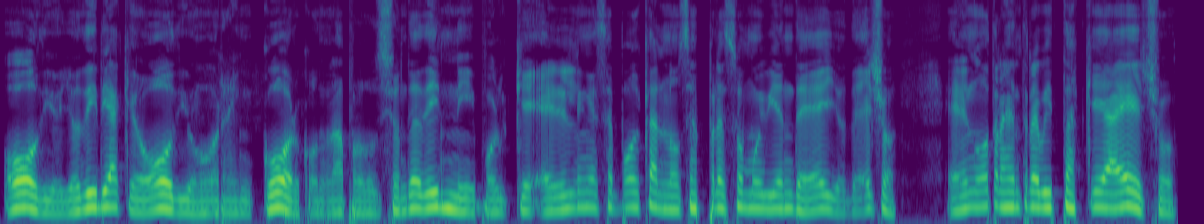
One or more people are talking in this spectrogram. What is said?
odio, yo diría que odio o rencor con la producción de Disney, porque él en ese podcast no se expresó muy bien de ellos. De hecho, él en otras entrevistas que ha hecho,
